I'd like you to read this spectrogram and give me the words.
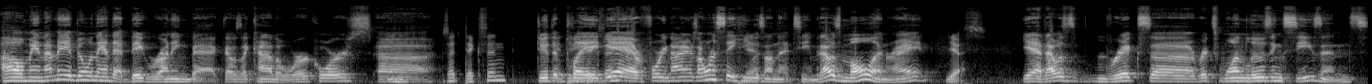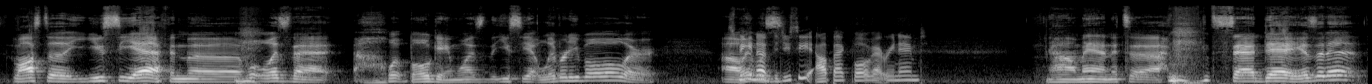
Oh man, that may have been when they had that big running back. That was like kind of the workhorse. Uh, Was that Dixon? Dude that Anthony played, Dixon? yeah, 49ers. I want to say he Yeah. was on that team. That was Mullen, right? Yes. Yeah, that was Richt's uh, Richt's one losing seasons. Lost to UCF in the what was that? Oh, what bowl game was the UCF Liberty Bowl or? Oh, Speaking of, did you see Outback Bowl got renamed? Oh man, it's a sad day, isn't it?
